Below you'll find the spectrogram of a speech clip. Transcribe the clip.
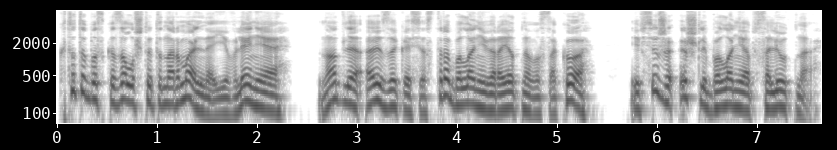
Кто-то бы сказал, что это нормальное явление, но для Айзека сестра была невероятно высоко, и все же Эшли была не абсолютно.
